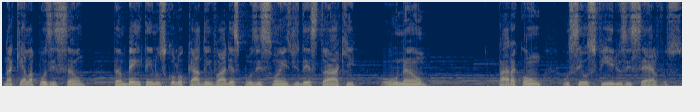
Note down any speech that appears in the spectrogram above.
naquela posição, também tem nos colocado em várias posições de destaque, ou não, para com os seus filhos e servos.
